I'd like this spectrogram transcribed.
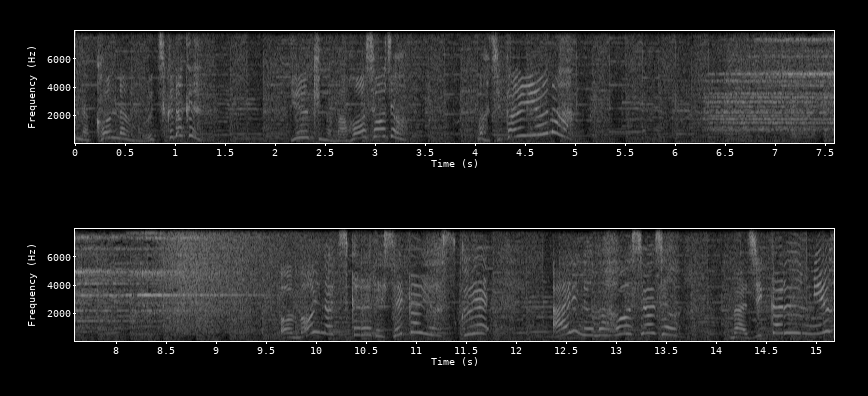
んな困難を打ち砕く。勇気の魔法少女。マジカルユーナ思いの力で世界を救え。愛の魔法少女。マジカルミュー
